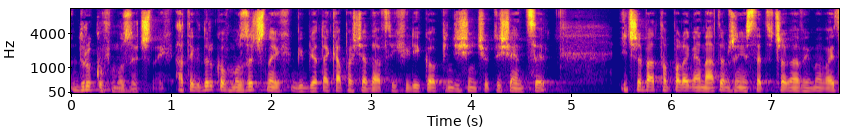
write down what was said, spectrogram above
druków muzycznych. A tych druków muzycznych biblioteka posiada w tej chwili około 50 tysięcy. I trzeba, to polega na tym, że niestety trzeba wyjmować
